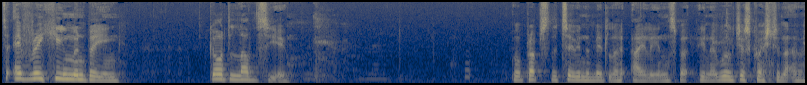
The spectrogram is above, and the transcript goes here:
to every human being, God loves you. Well, perhaps the two in the middle are aliens, but you know, we'll just question that.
